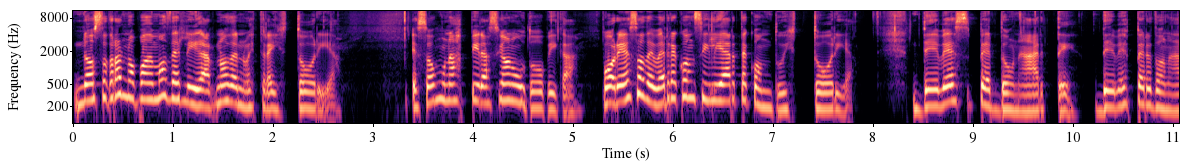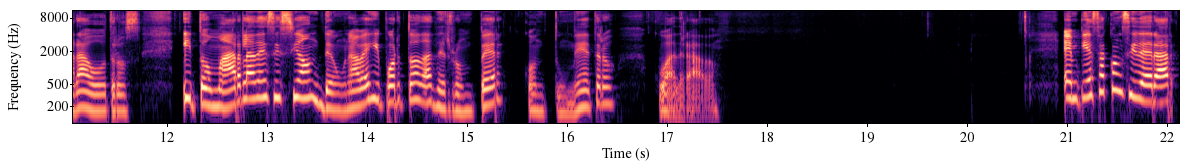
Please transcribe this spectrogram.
nosotros no podemos desligarnos de nuestra historia. Eso es una aspiración utópica. Por eso debes reconciliarte con tu historia. Debes perdonarte, debes perdonar a otros y tomar la decisión de una vez y por todas de romper con tu metro cuadrado. Empieza a considerar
